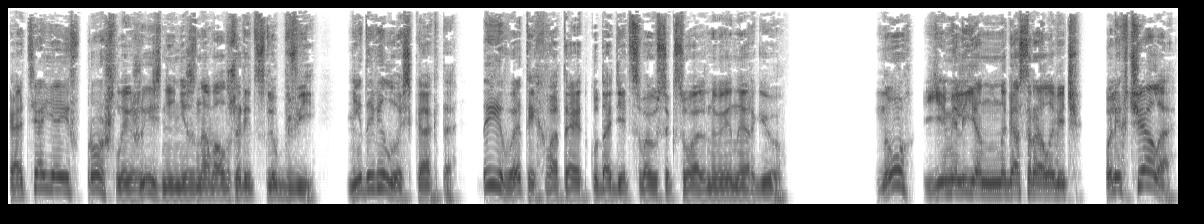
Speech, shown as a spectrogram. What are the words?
Хотя я и в прошлой жизни не знавал жриц любви, не довелось как-то, да и в этой хватает куда деть свою сексуальную энергию. «Ну, Емельян Многосралович, полегчало?»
